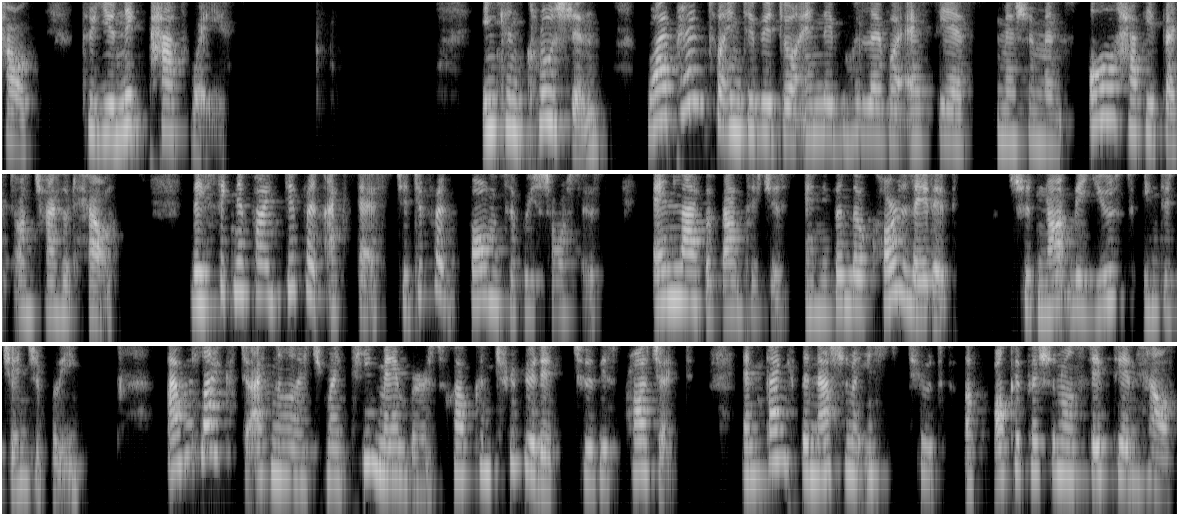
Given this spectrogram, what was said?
health through unique pathways. In conclusion, while parental, individual, and neighborhood level SES measurements all have effect on childhood health, they signify different access to different forms of resources and life advantages, and even though correlated, should not be used interchangeably. I would like to acknowledge my team members who have contributed to this project and thank the National Institute of Occupational Safety and Health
